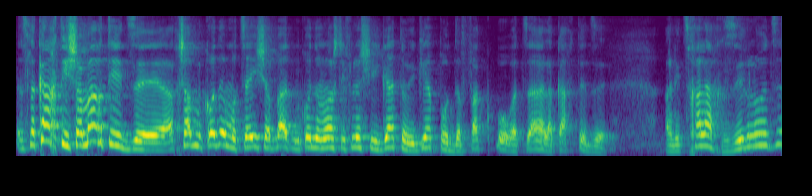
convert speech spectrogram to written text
אז לקחתי, שמרתי את זה, עכשיו מקודם מוצאי שבת, מקודם ממש לפני שהגעת, הוא הגיע פה, דפק פה, רצה לקחת את זה. אני צריכה להחזיר לו את זה?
